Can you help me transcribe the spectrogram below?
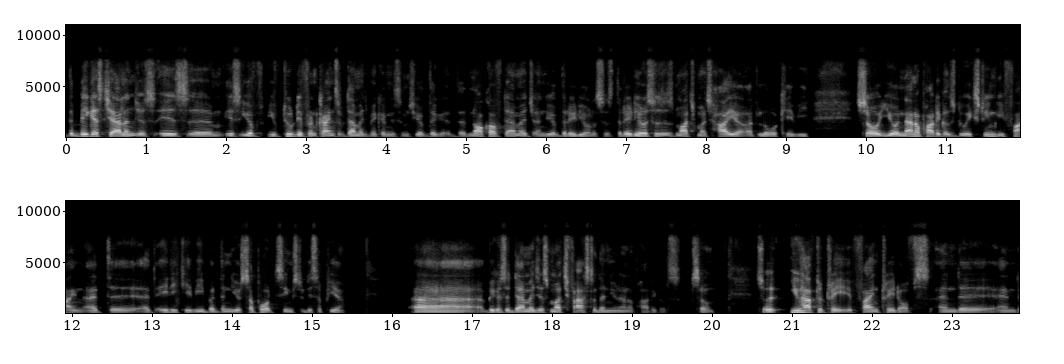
the biggest challenges is um, is you have you have two different kinds of damage mechanisms. You have the the knockoff damage and you have the radiolysis. The radiolysis is much much higher at lower kV. So your nanoparticles do extremely fine at uh, at 80 kV, but then your support seems to disappear uh, because the damage is much faster than your nanoparticles. So so you have to trade find trade-offs, and uh, and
